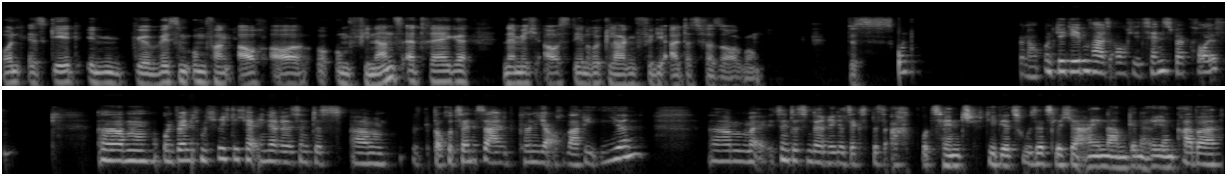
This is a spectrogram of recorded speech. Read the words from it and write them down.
und es geht in gewissem Umfang auch au- um Finanzerträge, nämlich aus den Rücklagen für die Altersversorgung. Das Genau. Und gegebenenfalls auch Lizenzverkäufen. Ähm, und wenn ich mich richtig erinnere, sind es, ähm, Prozentzahlen können ja auch variieren, ähm, sind es in der Regel sechs bis acht Prozent, die wir zusätzliche Einnahmen generieren. Aber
